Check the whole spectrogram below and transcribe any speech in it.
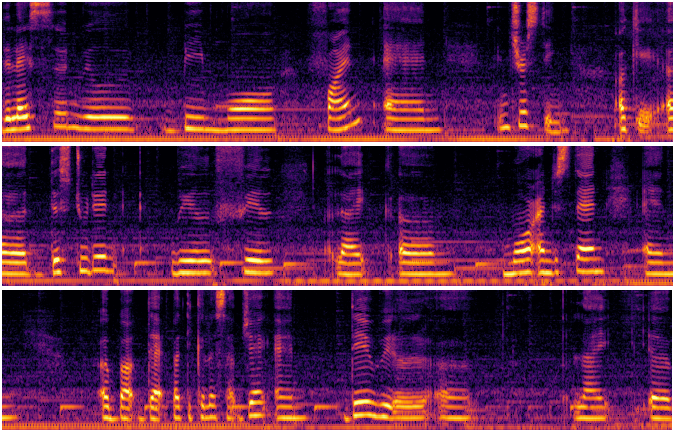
the lesson will be more fun and interesting. Okay uh, the student will feel like um, more understand and about that particular subject and they will uh, like uh,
